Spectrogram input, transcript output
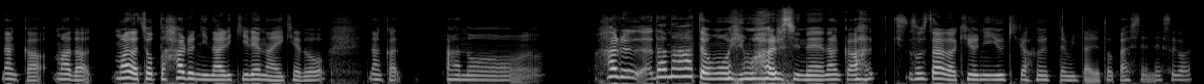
なんかまだまだちょっと春になりきれないけどなんかあのー春だなって思う日もあるしねなんかそしたら急に雪が降ってみたりとかしてねすごい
